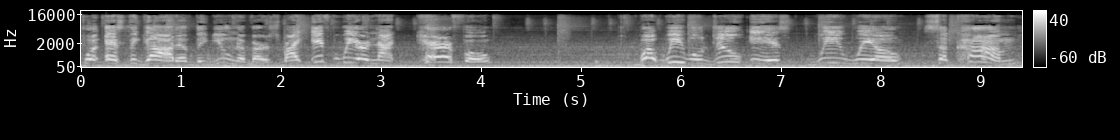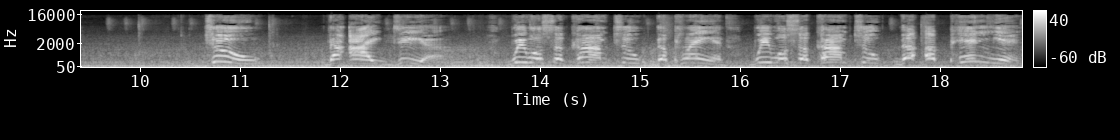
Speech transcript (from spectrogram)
for as the God of the universe, right? If we are not careful, what we will do is we will succumb to the idea. We will succumb to the plan. We will succumb to the opinion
